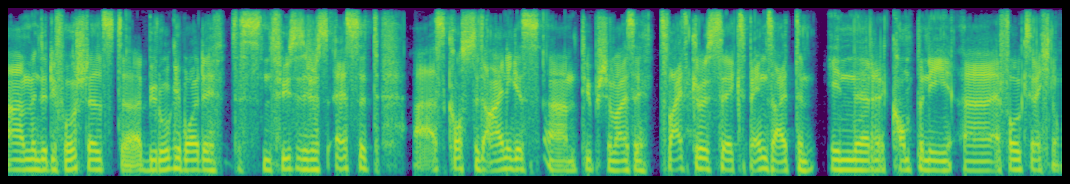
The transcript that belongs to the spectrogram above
Ähm, wenn du dir vorstellst, äh, Bürogebäude, das ist ein physisches Asset, äh, es kostet einiges, ähm, typischerweise zweitgrößte Expense-Item in der Company äh, Erfolgs Rechnung.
